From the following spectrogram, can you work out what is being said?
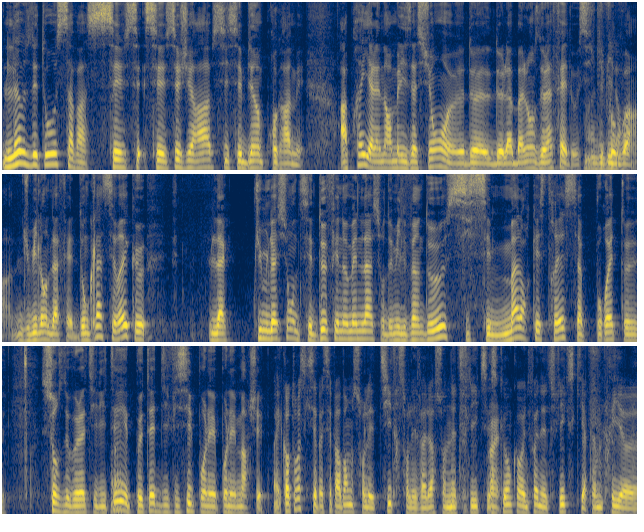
la hausse des taux, ça va, c'est gérable si c'est bien programmé. Après, il y a la normalisation euh, de, de la balance de la Fed aussi, qu'il faut voir, du bilan de la Fed. Donc là, c'est vrai que la cumulation de ces deux phénomènes-là sur 2022, si c'est mal orchestré, ça pourrait être euh, source de volatilité ouais. et peut-être difficile pour les, pour les marchés. Ouais, quand on voit ce qui s'est passé par exemple sur les titres, sur les valeurs, sur Netflix, est-ce ouais. qu'encore une fois Netflix, qui a quand même pris euh,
